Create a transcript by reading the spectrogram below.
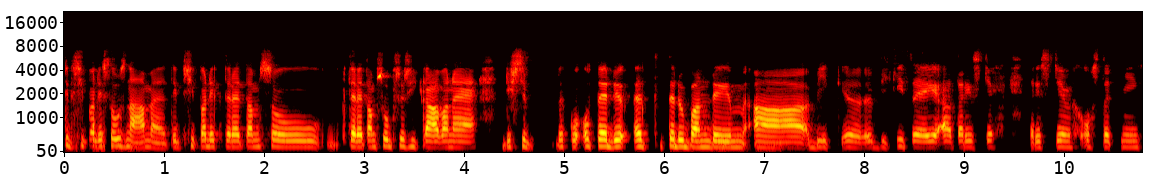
ty případy jsou známé, ty případy, které tam jsou, které tam jsou přeříkávané, když si jako o Tedu, Tedu Bandym a Bikitej a tady z, těch, tady z těch ostatních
